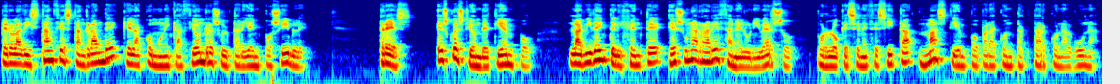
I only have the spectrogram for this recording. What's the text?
pero la distancia es tan grande que la comunicación resultaría imposible. 3. Es cuestión de tiempo. La vida inteligente es una rareza en el universo, por lo que se necesita más tiempo para contactar con alguna.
